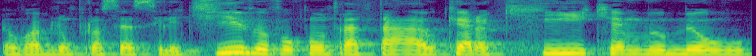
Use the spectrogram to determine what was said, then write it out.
Eu vou abrir um processo seletivo, eu vou contratar, eu quero aqui, que é o meu, meu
